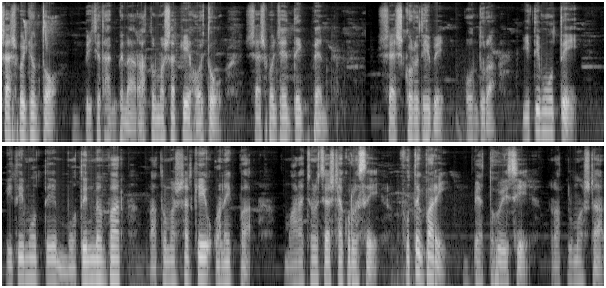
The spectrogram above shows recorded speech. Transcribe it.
শেষ পর্যন্ত বেঁচে থাকবে না। রাতুল মাস্টারকে হয়তো শেষ পর্যায়ে দেখবেন, শেষ করে দিবে। বন্ধুরা, ইতিমধ্যে ইতিমধ্যে মতিন মেম্বার রাতুল মাস্টারকে অনেকবার মারার জন্য চেষ্টা করেছে। প্রত্যেকবারই ব্যর্থ হয়েছে রাতুল মাস্টার।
